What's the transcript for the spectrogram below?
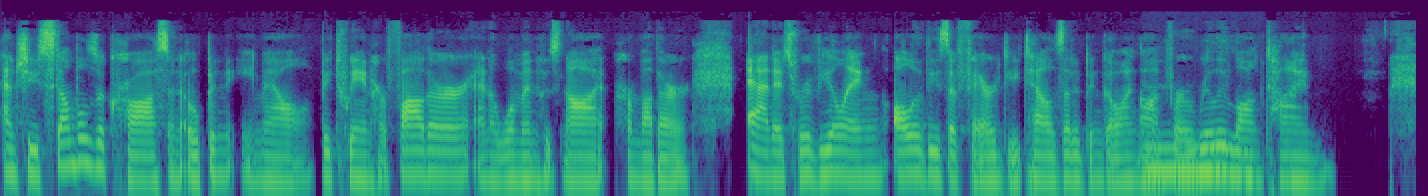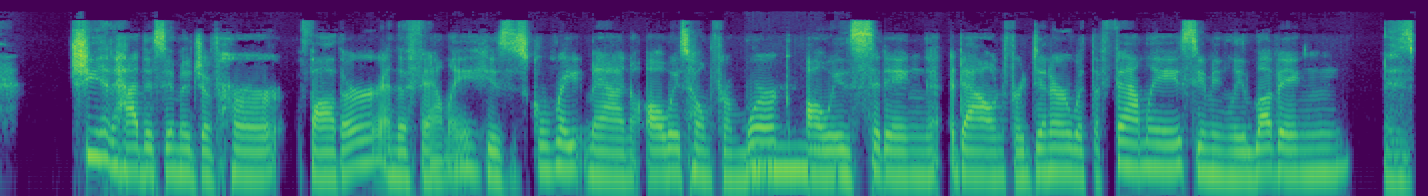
and she stumbles across an open email between her father and a woman who's not her mother. And it's revealing all of these affair details that have been going on mm. for a really long mm. time she had had this image of her father and the family. He's this great man, always home from work, mm. always sitting down for dinner with the family, seemingly loving his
